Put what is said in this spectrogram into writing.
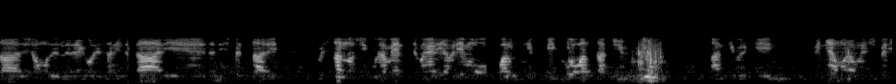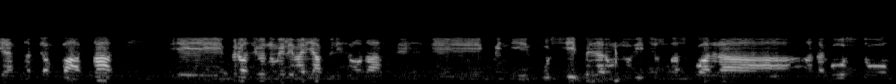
vista diciamo, delle regole sanitarie da rispettare. Quest'anno sicuramente magari avremo qualche piccolo vantaggio in più, anche perché veniamo da un'esperienza già fatta, eh, però secondo me le variabili sono tante, eh, quindi è impossibile dare un giudizio sulla squadra ad agosto,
